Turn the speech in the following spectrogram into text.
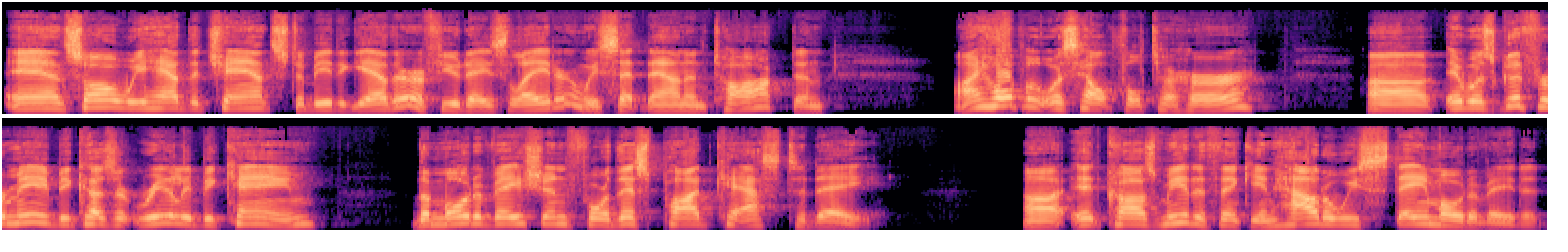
And so we had the chance to be together a few days later. We sat down and talked, and I hope it was helpful to her. Uh, it was good for me because it really became the motivation for this podcast today. Uh, it caused me to thinking, how do we stay motivated?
